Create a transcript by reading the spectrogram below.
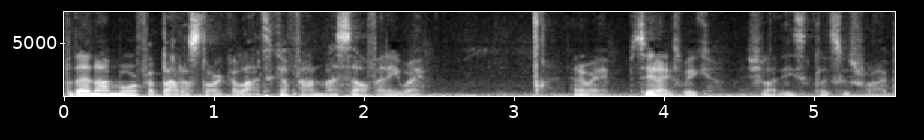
But then I'm more of a Battlestar Galactica fan myself anyway. Anyway, see you next week. If you like these, click subscribe.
